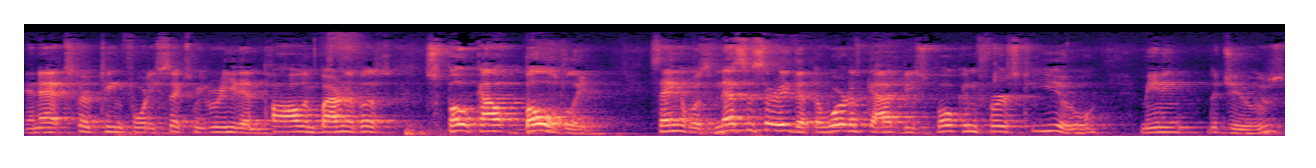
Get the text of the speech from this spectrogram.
In Acts 13:46 we read, "And Paul and Barnabas spoke out boldly, saying it was necessary that the word of God be spoken first to you, meaning the Jews,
